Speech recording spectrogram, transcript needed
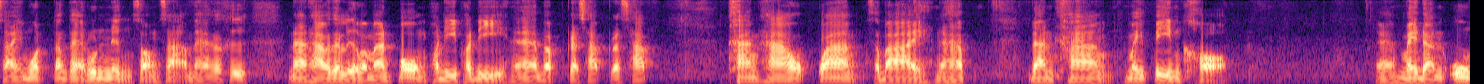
ไซส์หมดตั้งแต่รุ่น 1 2 3นะฮะก็คือหน้าเท้าก็จะเหลือประมาณโป้งพอดีพอดีนะฮะแบบกระชับกระชับ ข้างเท้ากว้างสบายนะครับ ด้านข้างไม่ปีนขอบนะไม่ดันอุ้ง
